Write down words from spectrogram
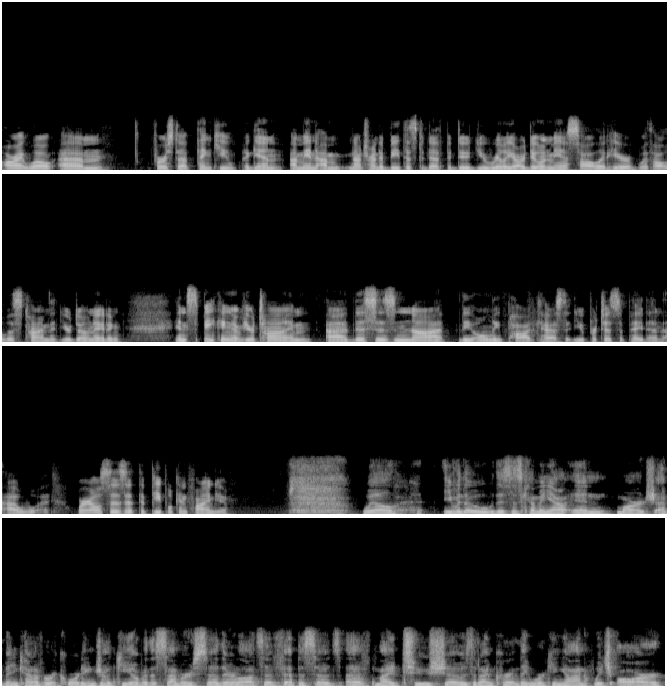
All right. Well, um, first up, thank you again. I mean, I'm not trying to beat this to death, but dude, you really are doing me a solid here with all this time that you're donating. And speaking of your time, uh, this is not the only podcast that you participate in. Uh, wh- where else is it that people can find you? Well, even though this is coming out in March, I've been kind of a recording junkie over the summer. So there are lots of episodes of my two shows that I'm currently working on, which are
